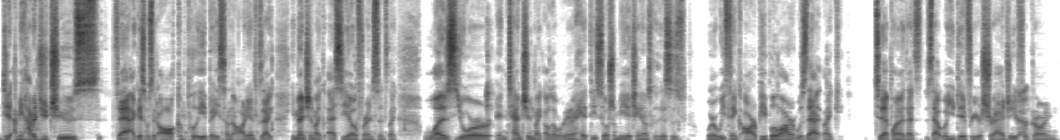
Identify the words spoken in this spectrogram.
did, I mean, how did you choose that? I guess was it all completely based on the audience? Because like you mentioned, like SEO, for instance, like was your intention like, okay, we're gonna hit these social media channels because this is where we think our people are? Was that like to that point? That's is that what you did for your strategy yeah. for growing?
